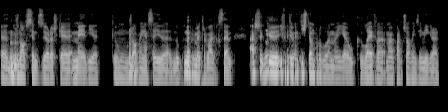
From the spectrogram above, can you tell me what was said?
Uh, uhum. Nos 900 euros, que é a média que um uhum. jovem à saída no, no primeiro trabalho recebe, acha uhum. que efetivamente isto é um problema e é o que leva a maior parte dos jovens a emigrar?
